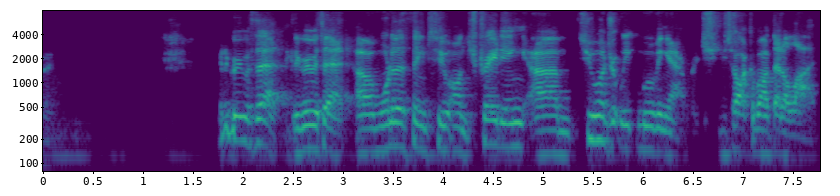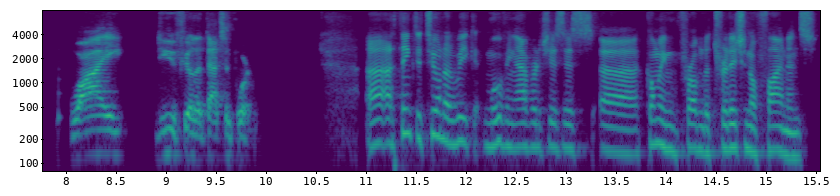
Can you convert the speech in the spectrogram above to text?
Right. I can agree with that. I can agree with that. Uh, one other thing too on trading, um, 200 week moving average. You talk about that a lot. Why do you feel that that's important? Uh, I think the 200 week moving averages is uh, coming from the traditional finance.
